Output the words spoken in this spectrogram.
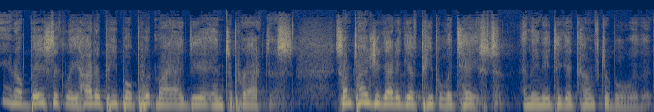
you know, basically, how do people put my idea into practice? Sometimes you got to give people a taste, and they need to get comfortable with it.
